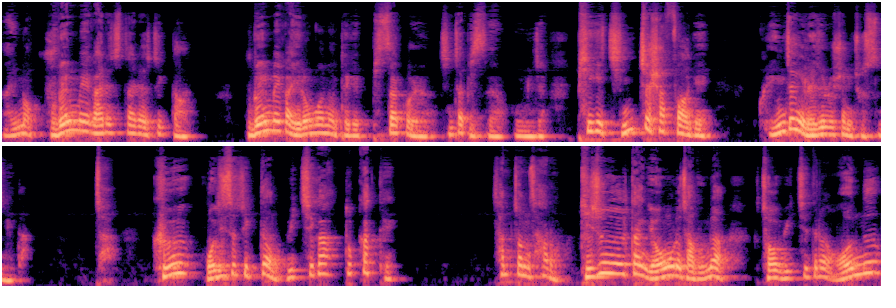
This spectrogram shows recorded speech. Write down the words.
아니면 900MHz짜리에서 찍던, 900메가 이런 거는 되게 비쌀 거예요. 진짜 비싸요. 이제 픽이 진짜 샤프하게 굉장히 레졸루션이 좋습니다. 자, 그 어디서 찍든 위치가 똑같아. 3.45. 기준을 딱 0으로 잡으면 저 위치들은 어느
